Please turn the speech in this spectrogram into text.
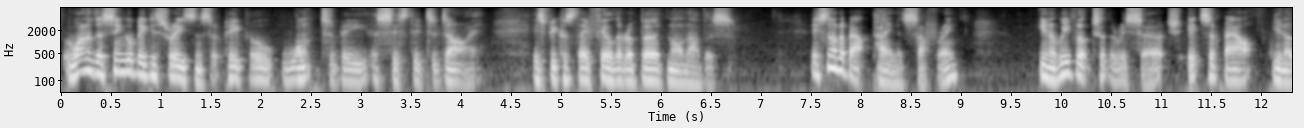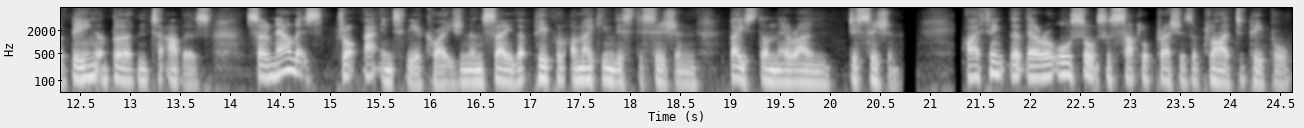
One of the single biggest reasons that people want to be assisted to die is because they feel they're a burden on others. It's not about pain and suffering. you know, we've looked at the research. It's about, you know, being a burden to others. So now let's drop that into the equation and say that people are making this decision based on their own decision. I think that there are all sorts of subtle pressures applied to people,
